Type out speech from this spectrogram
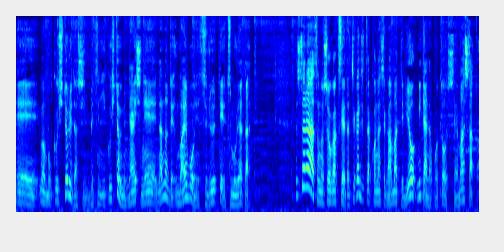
えーまあ、僕一人だし別に行く人もいないしね、なのでうまい棒にするっていうつもりだったんですそしたら、その小学生たちが実はこんなして頑張ってるよ、みたいなことをしてましたと。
